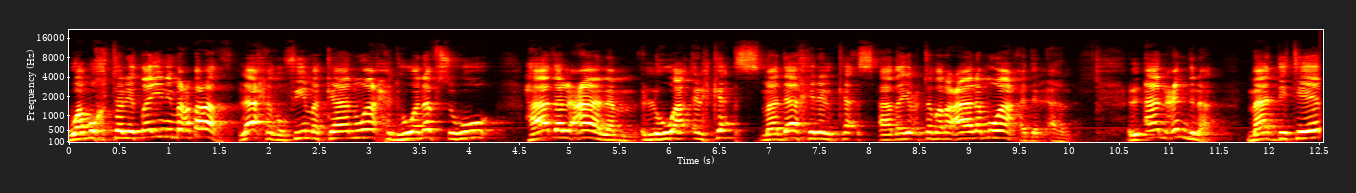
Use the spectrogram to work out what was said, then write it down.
ومختلطين مع بعض. لاحظوا في مكان واحد هو نفسه هذا العالم اللي هو الكأس ما داخل الكأس هذا يعتبر عالم واحد الآن. الآن عندنا مادتين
